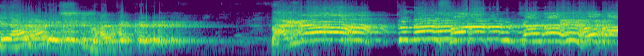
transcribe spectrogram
यार कैसी बातें कर भाईरा तुम्हें सोनकपुर जाना ही होगा।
